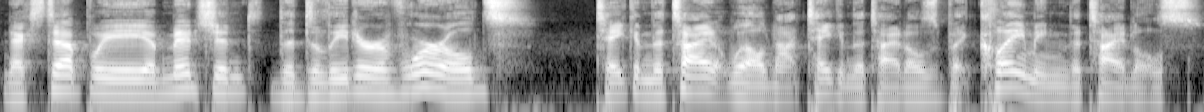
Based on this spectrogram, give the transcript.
Next up, we mentioned the Deleter of Worlds taking the title. Well, not taking the titles, but claiming the titles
